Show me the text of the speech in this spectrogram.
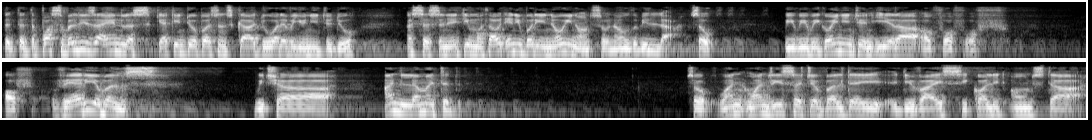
the, the, the possibilities are endless. Get into a person's car, do whatever you need to do, assassinate him without anybody knowing also, now the billah. So we, we, we're going into an era of, of, of, of variables which are unlimited. So one, one researcher built a device, he called it OwnStar.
